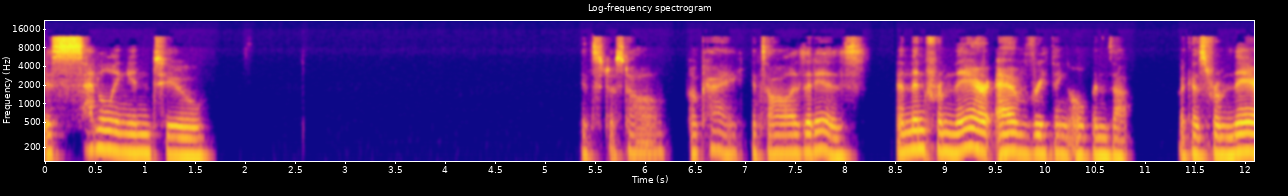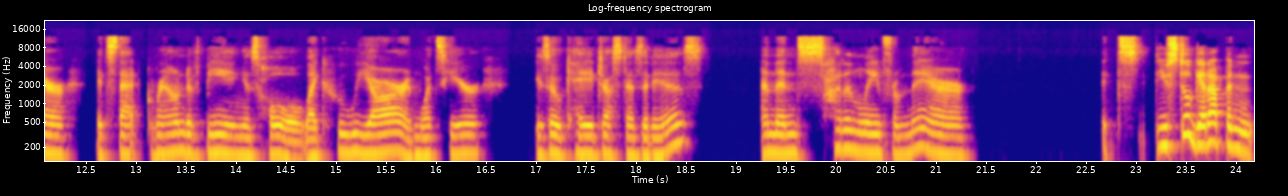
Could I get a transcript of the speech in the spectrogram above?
this settling into it's just all okay. It's all as it is. And then from there, everything opens up because from there, it's that ground of being is whole, like who we are and what's here is okay just as it is. And then suddenly from there, it's you still get up and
